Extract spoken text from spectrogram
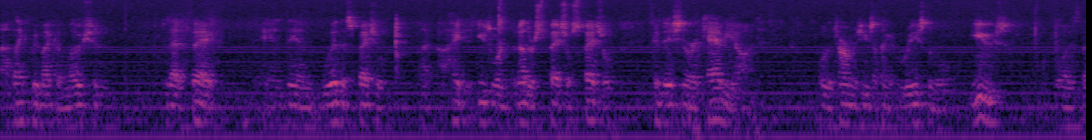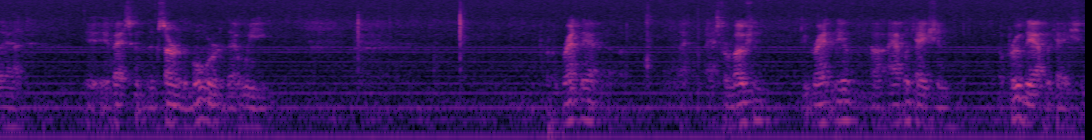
I think if we make a motion to that effect, and then with a special, I, I hate to use the word, another special, special condition or a caveat, or the term is used, I think, reasonable use, was that if that's the concern of the board, that we grant the, ask for a motion to grant the uh, application, approve the application,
